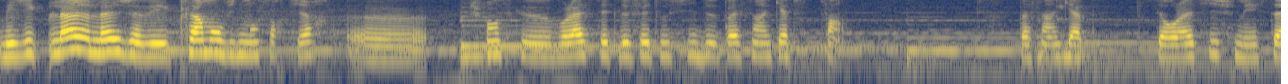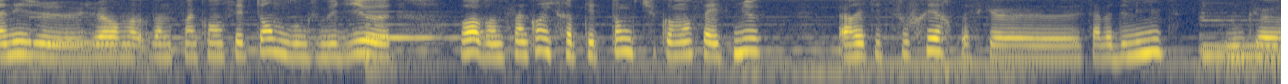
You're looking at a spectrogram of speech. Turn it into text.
Mais là, là j'avais clairement envie de m'en sortir. Euh, je pense que voilà, c'est peut-être le fait aussi de passer un cap. Enfin, passer un cap, c'est relatif, mais cette année, je, vais avoir 25 ans en septembre, donc je me dis, euh, 25 ans, il serait peut-être temps que tu commences à être mieux. Arrêter de souffrir parce que ça va deux minutes. Donc, euh,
